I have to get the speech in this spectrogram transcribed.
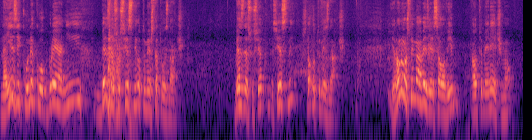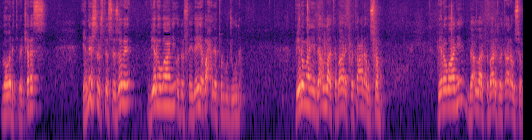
na jeziku nekog broja njih bez da su svjesni o tome šta to znači. Bez da su svjesni šta o tome znači. Jer ono što ima veze sa ovim, a o tome nećemo govoriti večeras, je nešto što se zove vjerovanje, odnosno ideja vahdatul vujuda. Vjerovanje da Allah tabarik wa ta'ala u samu. Vjerovanje da Allah tabarik wa ta'ala u.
